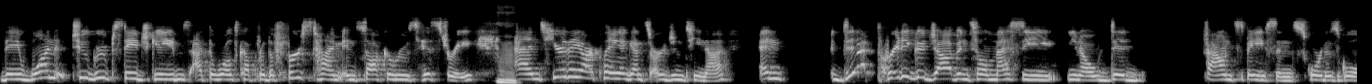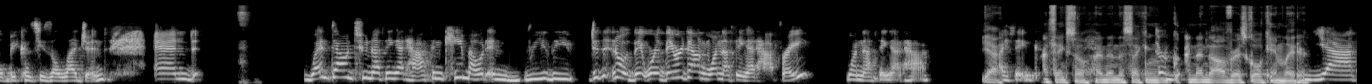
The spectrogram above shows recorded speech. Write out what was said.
They won two group stage games at the World Cup for the first time in Socceroos history. Hmm. And here they are playing against Argentina and did a pretty good job until Messi, you know, did found space and scored his goal because he's a legend. And went down two nothing at half and came out and really didn't know they were they were down one nothing at half right? One nothing at half yeah i think. I think so. And then the 2nd and then the alvarez goal came later. Yeah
